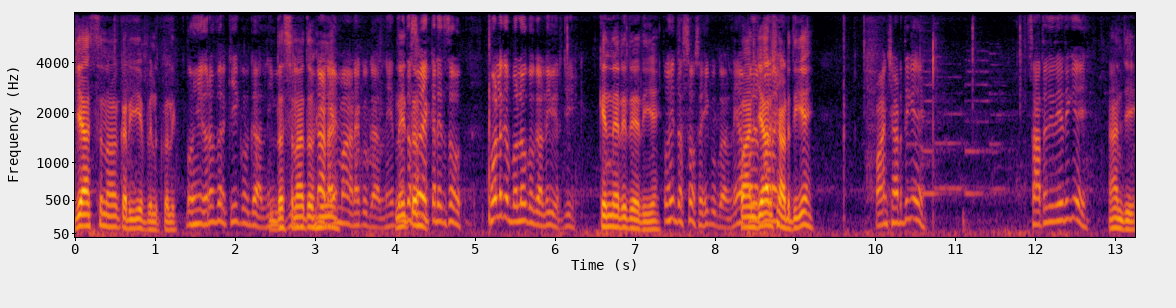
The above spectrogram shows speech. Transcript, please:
ਜੈਸ ਨਾ ਕਰੀਏ ਬਿਲਕੁਲ ਹੀ। ਤੁਸੀਂ ਕਰੋ ਫਿਰ ਕੀ ਕੋਈ ਗੱਲ ਨਹੀਂ। ਦੱਸਣਾ ਤੁਸੀਂ। ਤੁਹਾਡਾ ਹੈ। ਹੀ ਮਾਣ ਹੈ ਕੋਈ ਗੱਲ ਨਹੀਂ। ਨਹੀਂ ਤੁਸੀਂ ਦੱਸੋ ਇੱਕ ਵਾਰੀ ਦੱਸੋ। ਖੁੱਲ ਕੇ ਬੋਲੋ ਕੋਈ ਗੱਲ ਨਹੀਂ ਵੀਰ ਜੀ। ਕਿੰਨੇ ਦੀ ਦੇ ਦਈਏ? ਤੁਸੀਂ ਦੱਸੋ ਸਹੀ ਕੋਈ ਗੱਲ ਨਹੀਂ। 5000 ਛੱਡ ਦਈਏ। ਪੰਜ ਛੱਡ ਦਈਏ? ਸੱਤ ਦੀ ਦੇ ਦਈਏ? ਹਾਂਜੀ।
